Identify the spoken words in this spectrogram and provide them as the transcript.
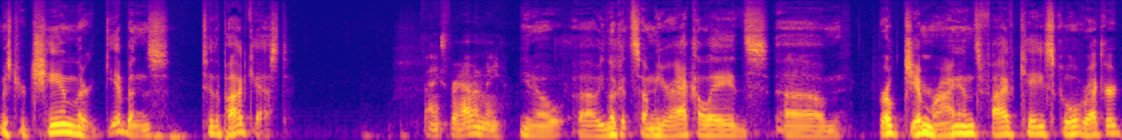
Mr. Chandler Gibbens to the podcast. Thanks for having me. You know, uh, we look at some of your accolades. Um, broke Jim Ryun's 5K school record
